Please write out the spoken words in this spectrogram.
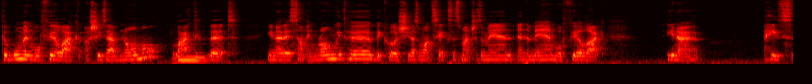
the woman will feel like oh, she's abnormal, like Mm. that, you know, there's something wrong with her because she doesn't want sex as much as a man, and the man will feel like, you know, he's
